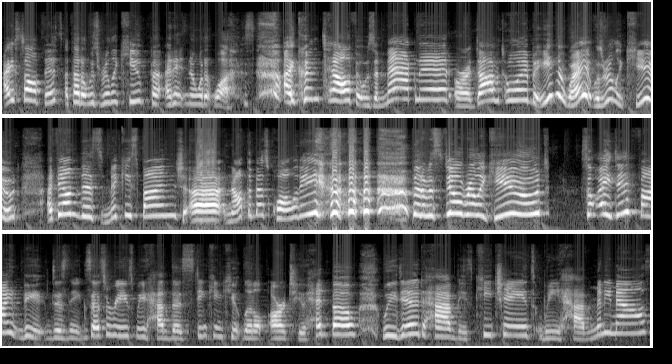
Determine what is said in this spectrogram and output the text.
I saw this, I thought it was really cute, but I didn't know what it was. I couldn't tell if it was a magnet or a dog toy, but either way, it was really cute. I found this Mickey sponge, uh, not the best quality, but it was still really cute. So I did find the Disney accessories. We have the stinking cute little R2 head bow. We did have these keychains. We have Minnie Mouse.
